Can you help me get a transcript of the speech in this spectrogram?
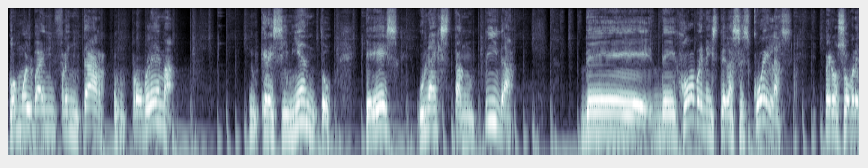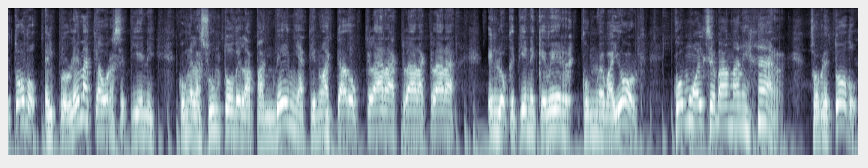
cómo él va a enfrentar un problema, un crecimiento que es una estampida de, jóvenes de las escuelas pero sobre todo el problema que ahora se tiene con el asunto de la pandemia que no ha estado clara, clara, clara en lo que tiene que ver con Nueva York. ¿Cómo él se va a manejar? Sobre todo,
